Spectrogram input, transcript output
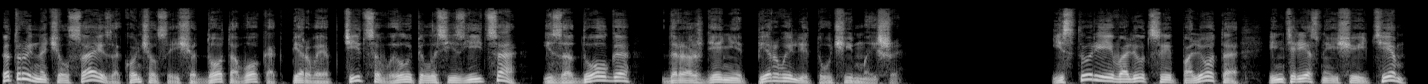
который начался и закончился еще до того, как первая птица вылупилась из яйца и задолго до рождения первой летучей мыши. История эволюции полета интересна еще и тем,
